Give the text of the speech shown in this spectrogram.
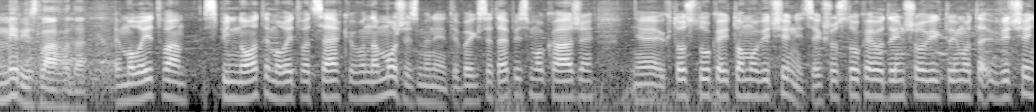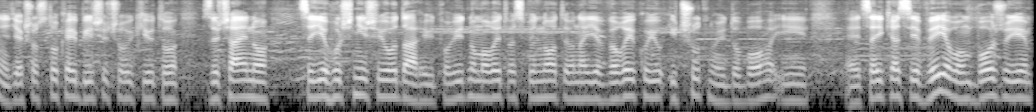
мир і злагода. Молитва спільноти, молитва церкви, вона може змінити, бо як святе письмо каже, е, хто стукає, тому відчиниться. Якщо стукає один чоловік, то йому відчинять. Якщо стукає більше чоловіків, то звичайно це є гучніший удар. І відповідно, молитва спільноти вона є великою і чутною до Бога. І е, це якраз є виявом Божої,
